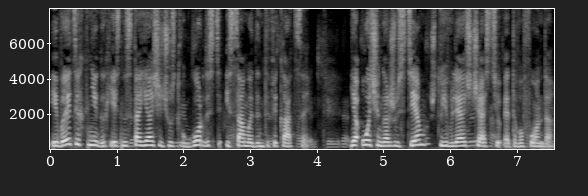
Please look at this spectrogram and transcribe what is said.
И в этих книгах есть настоящее чувство гордости и самоидентификации. Я очень горжусь тем, что являюсь частью этого фонда.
